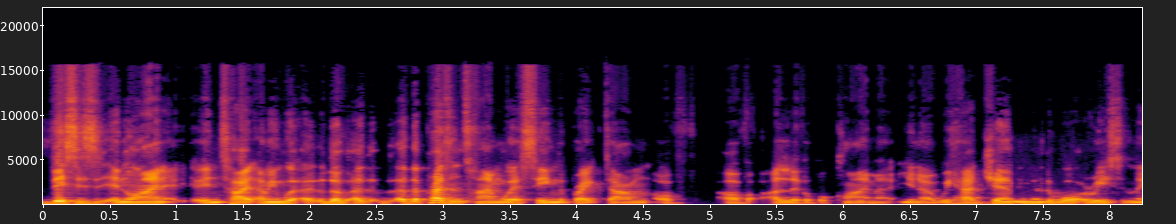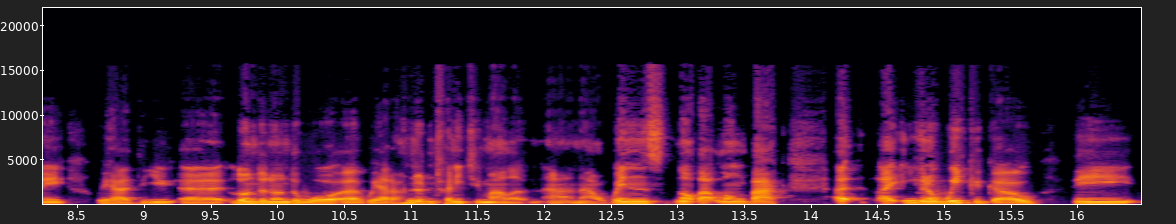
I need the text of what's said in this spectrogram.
this is in line in tight. I mean, at the, at the present time, we're seeing the breakdown of of a livable climate. You know, we had mm. Germany underwater recently. We had the uh, London underwater. We had 122 mile an hour winds not that long back. Uh, like even a week ago, the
